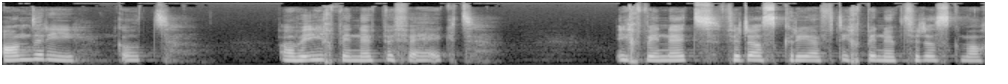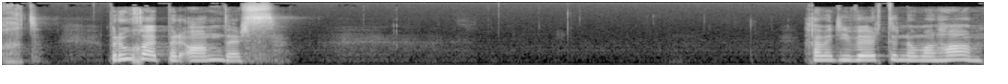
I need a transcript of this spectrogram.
andere, Gott, aber ich bin nicht befähigt. Ich bin nicht für das gerufen, ich bin nicht für das gemacht. Ich brauche jemand anderes. Können wir die Wörter nochmal haben?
